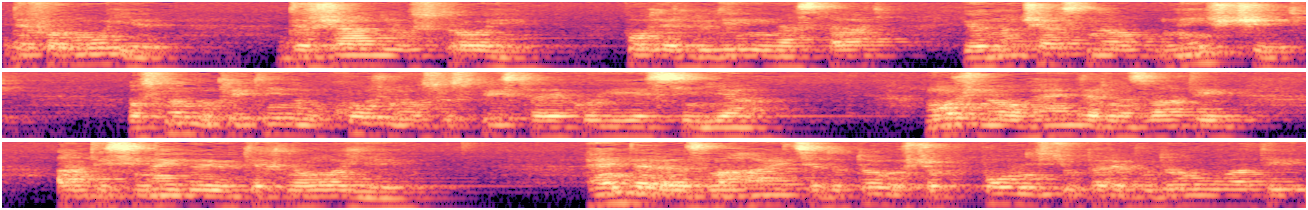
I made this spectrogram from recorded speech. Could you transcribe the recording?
деформує державні устрої, погляд людини на стать і одночасно нищить основну клітину кожного суспільства, якою є сім'я. Можна гендер назвати антисімейною технологією. Гендер змагається до того, щоб повністю перебудовувати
